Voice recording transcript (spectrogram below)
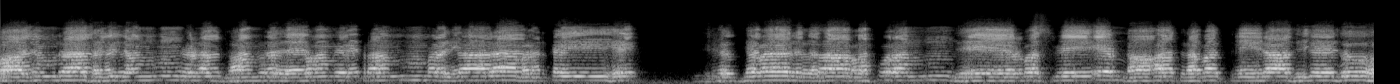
वायुम् रथयुजम् गृणध्वम् रदेवम् विप्रम् परिचारभर्कैः शुद्ध्यवरदसा पुरम् धीर्वस्वीर्नो अत्र पत्नीराधिजेधुः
